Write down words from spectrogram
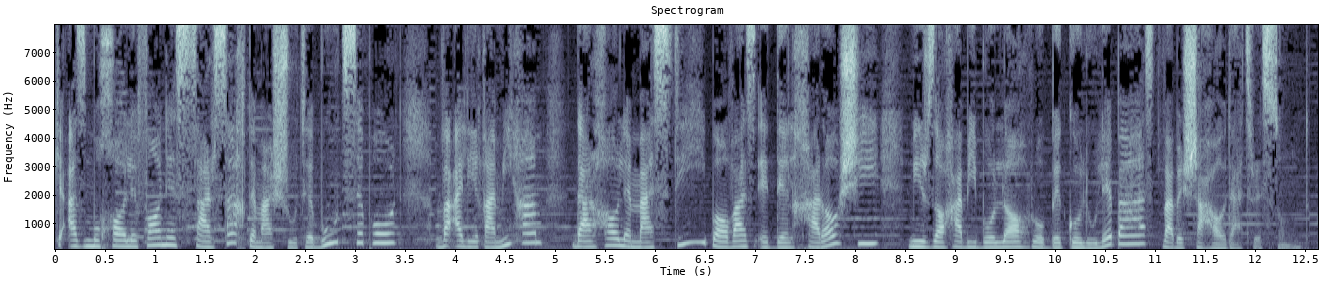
که از مخالفان سرسخت مشروطه بود سپرد و علی قمی هم در حال مستی با وضع دلخراشی میرزا حبیب الله رو به گلوله بست و به شهادت رسوند.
